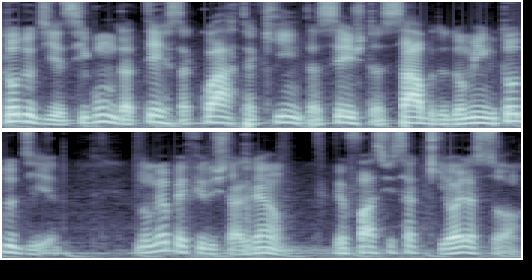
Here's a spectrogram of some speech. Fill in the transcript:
todo dia, segunda, terça, quarta, quinta, sexta, sábado, domingo, todo dia. No meu perfil do Instagram, eu faço isso aqui, olha só.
